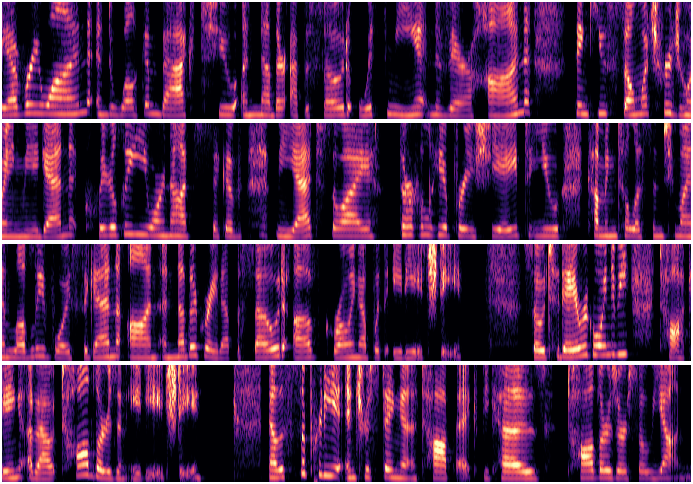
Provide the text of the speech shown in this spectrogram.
Hey everyone, and welcome back to another episode with me, Navera Khan. Thank you so much for joining me again. Clearly, you are not sick of me yet, so I thoroughly appreciate you coming to listen to my lovely voice again on another great episode of Growing Up with ADHD. So, today we're going to be talking about toddlers and ADHD. Now, this is a pretty interesting uh, topic because toddlers are so young.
